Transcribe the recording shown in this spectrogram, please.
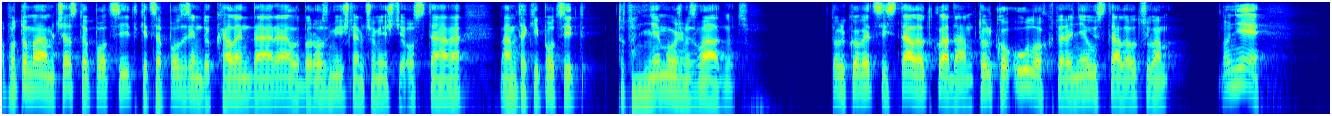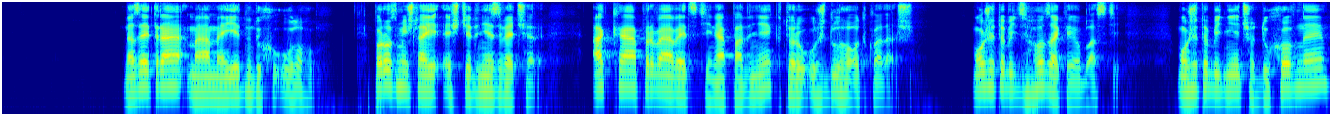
a potom mám často pocit, keď sa pozriem do kalendára alebo rozmýšľam, čo mi ešte ostáva, mám taký pocit, toto nemôžem zvládnuť. Toľko vecí stále odkladám, toľko úloh, ktoré neustále odsúvam. No nie. Na zajtra máme jednoduchú úlohu. Porozmýšľaj ešte dnes večer. Aká prvá vec ti napadne, ktorú už dlho odkladáš? Môže to byť z hozakej oblasti. Môže to byť niečo duchovné,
